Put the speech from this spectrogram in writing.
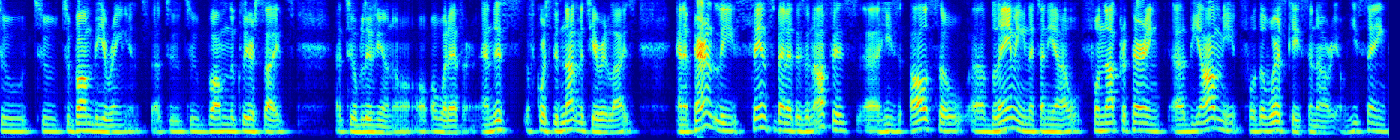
to to to bomb the Iranians, uh, to to bomb nuclear sites uh, to oblivion or, or, or whatever. And this, of course, did not materialize. And apparently, since Bennett is in office, uh, he's also uh, blaming Netanyahu for not preparing uh, the army for the worst case scenario. He's saying,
